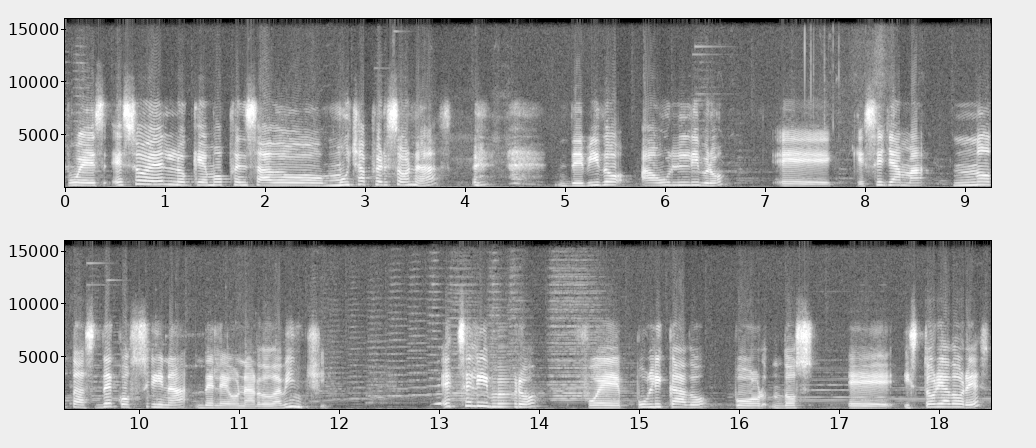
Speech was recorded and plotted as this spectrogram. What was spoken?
pues eso es lo que hemos pensado muchas personas debido a un libro eh, que se llama Notas de cocina de Leonardo da Vinci. Este libro fue publicado por dos eh, historiadores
